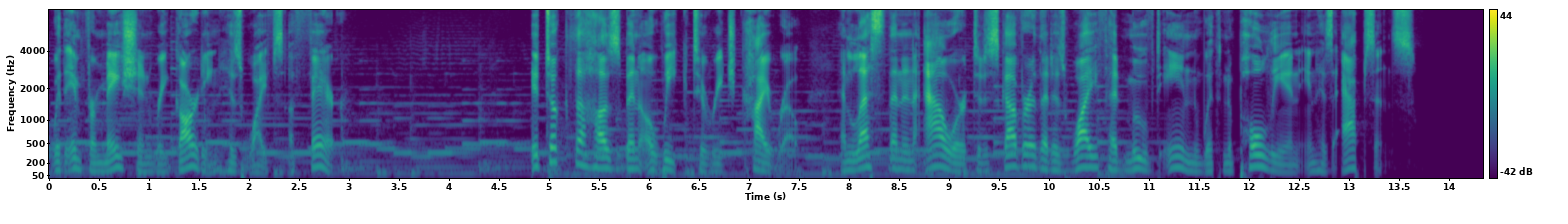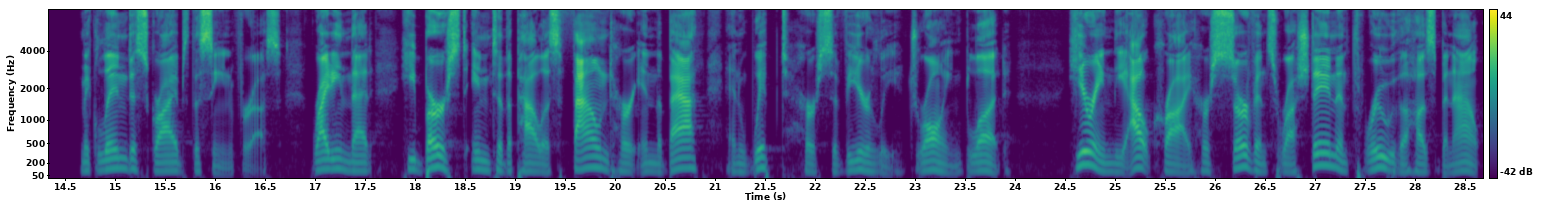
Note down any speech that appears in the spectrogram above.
with information regarding his wife's affair. It took the husband a week to reach Cairo and less than an hour to discover that his wife had moved in with Napoleon in his absence. McLynn describes the scene for us, writing that he burst into the palace, found her in the bath, and whipped her severely, drawing blood. Hearing the outcry, her servants rushed in and threw the husband out.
